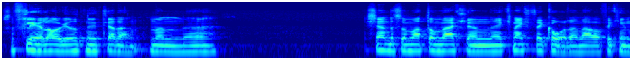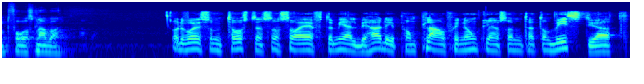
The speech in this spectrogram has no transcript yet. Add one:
Så fler lag utnyttjar den, men... Eh, det kändes som att de verkligen knäckte koden där och fick in två snabba. Och det var ju som Torstensson sa efter Mjällby hade ju på en plansch i omklädningsrummet att de visste ju att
